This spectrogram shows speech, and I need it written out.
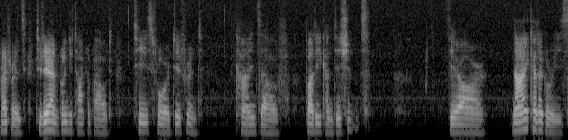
Hi friends, today I'm going to talk about teas for different kinds of body conditions. There are nine categories,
